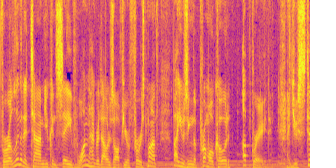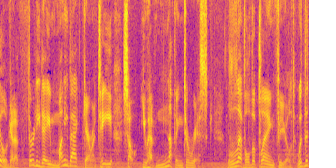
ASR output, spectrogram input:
For a limited time, you can save $100 off your first month by using the promo code UPGRADE. And you still get a 30 day money back guarantee, so you have nothing to risk. Level the playing field with the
